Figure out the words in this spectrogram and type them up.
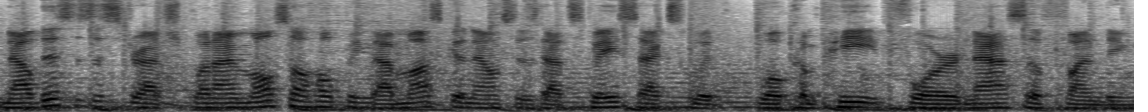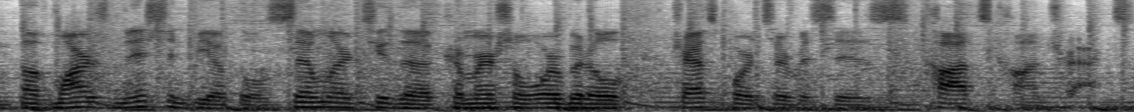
Now this is a stretch, but I'm also hoping that Musk announces that SpaceX would, will compete for NASA funding of Mars mission vehicles similar to the Commercial Orbital Transport Services COTS contract.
